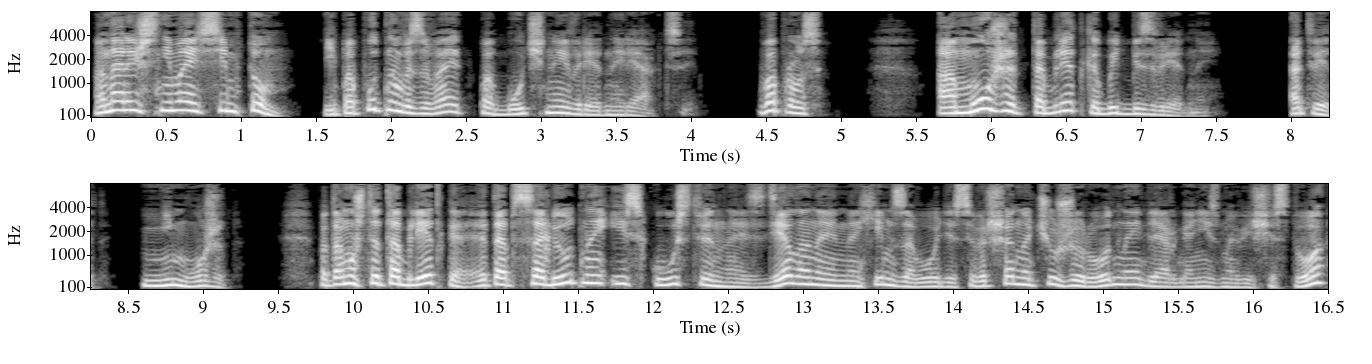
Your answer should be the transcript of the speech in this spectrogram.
Она лишь снимает симптом и попутно вызывает побочные вредные реакции. Вопрос. А может таблетка быть безвредной? Ответ. Не может. Потому что таблетка — это абсолютно искусственное, сделанное на химзаводе, совершенно чужеродное для организма вещество,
